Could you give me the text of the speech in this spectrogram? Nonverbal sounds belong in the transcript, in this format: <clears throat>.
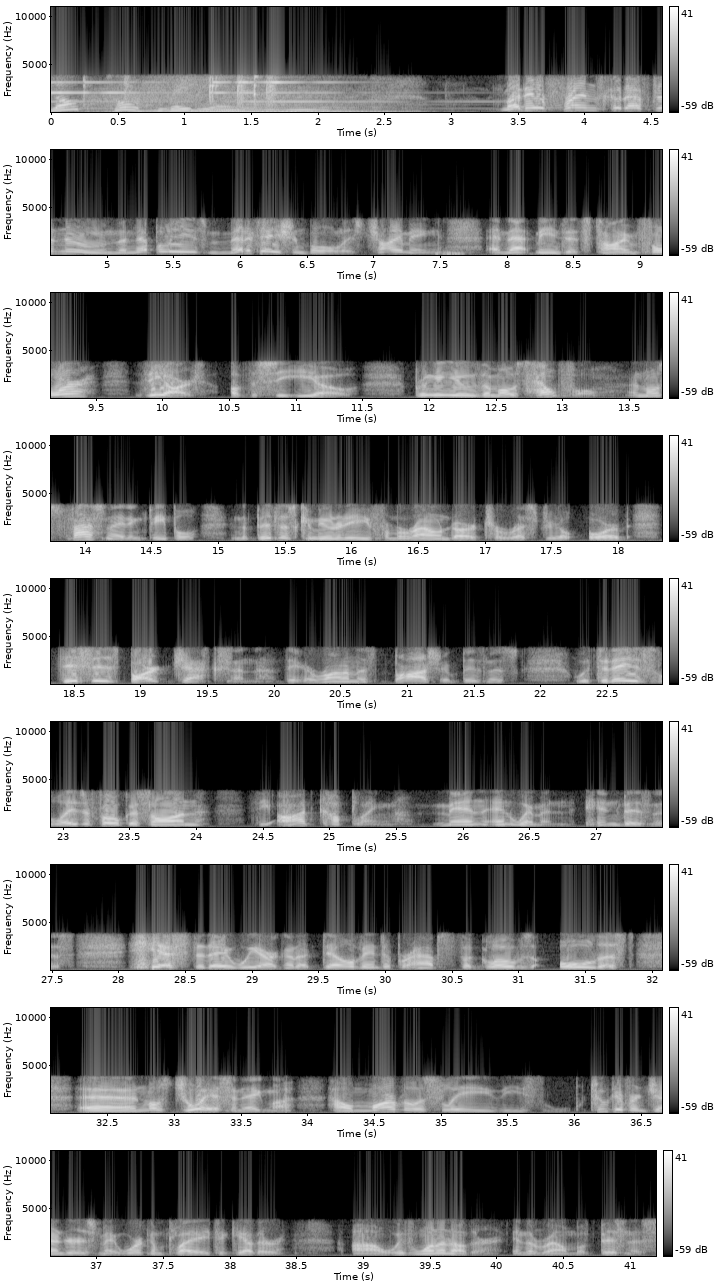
Blog Talk Radio. My dear friends, good afternoon. The Nepalese meditation bowl is chiming, and that means it's time for The Art of the CEO, bringing you the most helpful and most fascinating people in the business community from around our terrestrial orb. This is Bart Jackson, the Hieronymus Bosch of business, with today's laser focus on the odd coupling men and women in business. <laughs> Yes, today we are going to delve into perhaps the globe's oldest and most joyous enigma how marvelously these two different genders may work and play together uh, with one another in the realm of business.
